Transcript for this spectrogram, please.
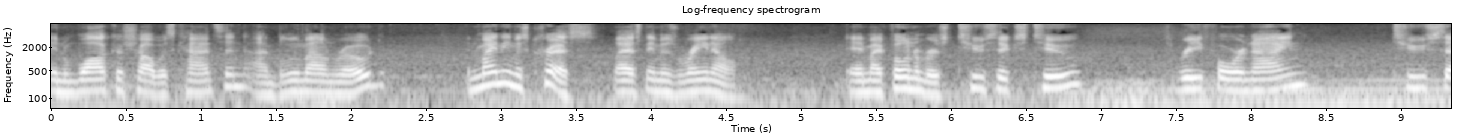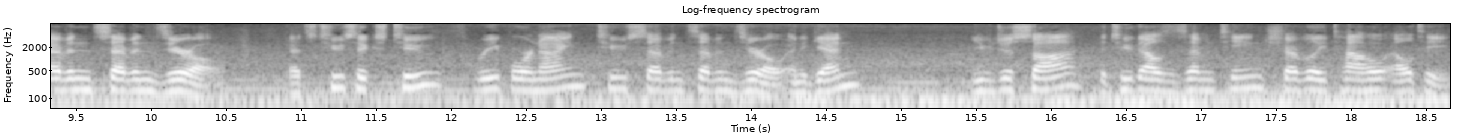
in Waukesha, Wisconsin on Blue Mountain Road. And my name is Chris, last name is Rano. And my phone number is 262 349 2770. That's 262 349 2770. And again, you just saw the 2017 Chevrolet Tahoe LT.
